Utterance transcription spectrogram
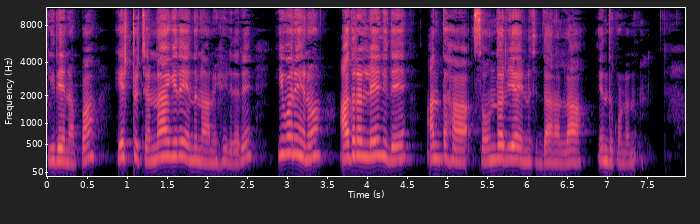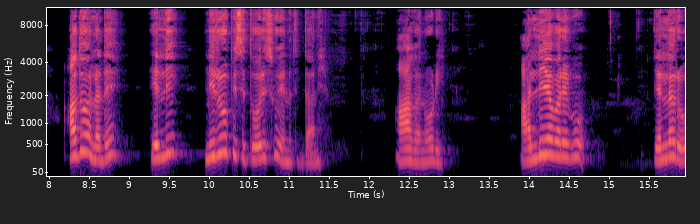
ಇದೇನಪ್ಪ, ಎಷ್ಟು ಚೆನ್ನಾಗಿದೆ ಎಂದು ನಾನು ಹೇಳಿದರೆ ಇವನೇನೋ ಅದರಲ್ಲೇನಿದೆ ಅಂತಹ ಸೌಂದರ್ಯ ಎನ್ನುತ್ತಿದ್ದಾನಲ್ಲ ಎಂದುಕೊಂಡನು. ಅದು ಅಲ್ಲದೆ ಎಲ್ಲಿ ನಿರೂಪಿಸಿ ತೋರಿಸು ಎನ್ನುತ್ತಿದ್ದಾನೆ. ಆಗ ನೋಡಿ, ಅಲ್ಲಿಯವರೆಗೂ ಎಲ್ಲರೂ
